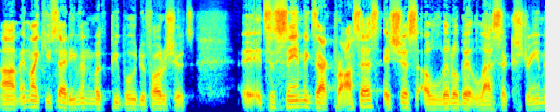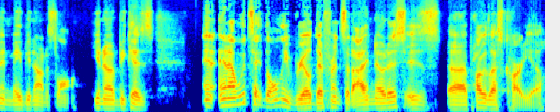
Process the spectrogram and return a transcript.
um, and like you said, even with people who do photo shoots, it's the same exact process. It's just a little bit less extreme and maybe not as long, you know, because, and, and I would say the only real difference that I notice is uh, probably less cardio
